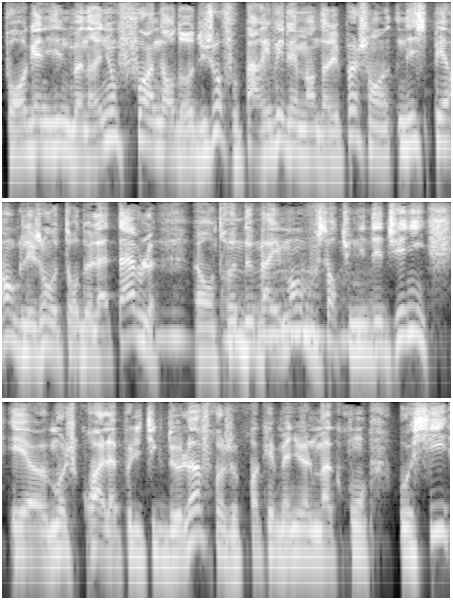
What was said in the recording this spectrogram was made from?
pour organiser une bonne réunion, faut un ordre du jour, faut pas arriver les mains dans les poches en espérant que les gens autour de la table, mmh. entre deux bâillements, vous sortent une idée de génie. Et moi, je crois à la politique de l'offre, je crois qu'Emmanuel Macron aussi,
